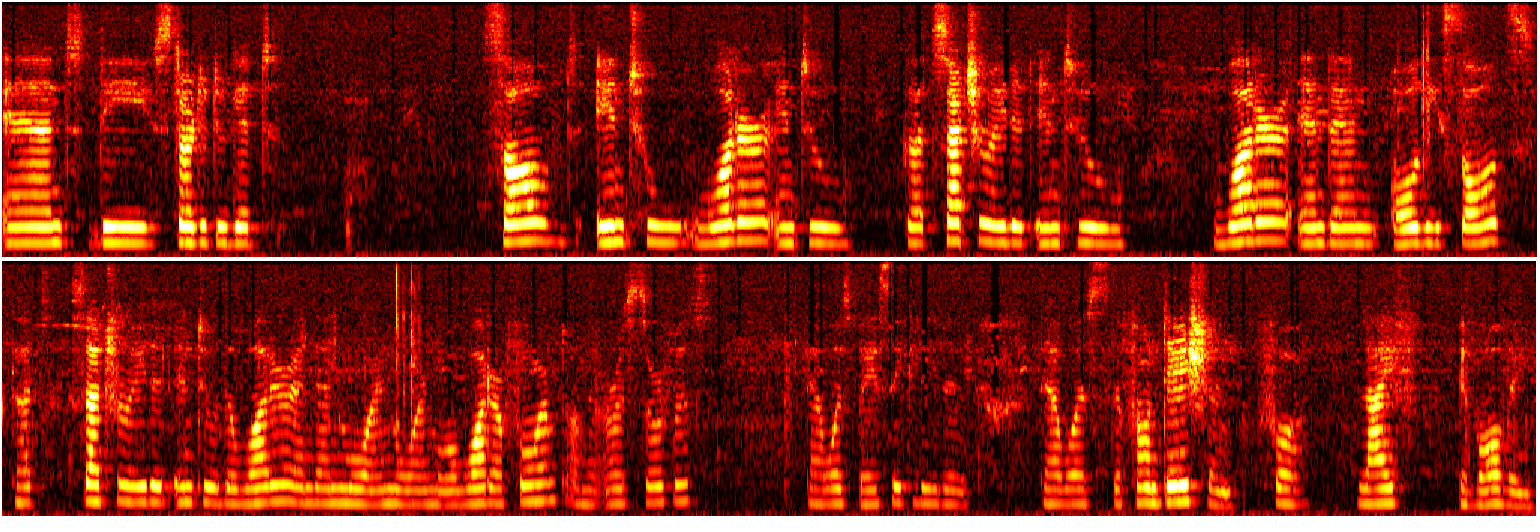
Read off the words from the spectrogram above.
and they started to get solved into water into got saturated into water and then all these salts got saturated into the water and then more and more and more water formed on the earth's surface. That was basically the that was the foundation for life evolving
